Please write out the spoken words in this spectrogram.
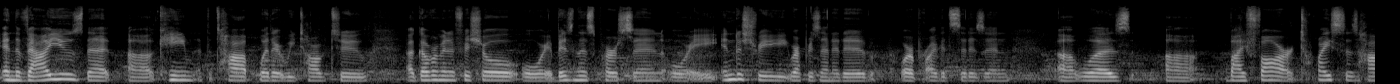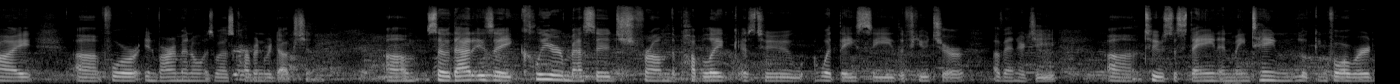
And the values that came at the top, whether we talked to a government official or a business person or a industry representative or a private citizen, was by far twice as high uh, for environmental as well as carbon reduction. Um, so that is a clear message from the public as to what they see the future of energy uh, to sustain and maintain looking forward.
